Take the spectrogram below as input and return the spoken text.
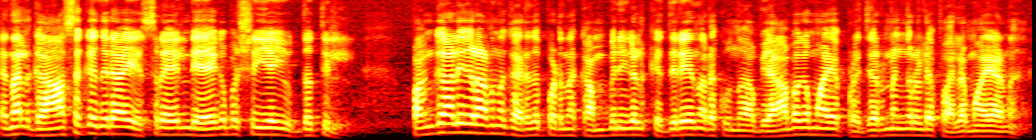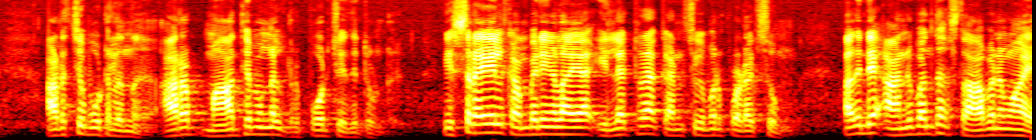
എന്നാൽ ഗാസക്കെതിരായ ഇസ്രായേലിന്റെ ഏകപക്ഷീയ യുദ്ധത്തിൽ പങ്കാളികളാണെന്ന് കരുതപ്പെടുന്ന കമ്പനികൾക്കെതിരെ നടക്കുന്ന വ്യാപകമായ പ്രചരണങ്ങളുടെ ഫലമായാണ് അടച്ചുപൂട്ടലെന്ന് അറബ് മാധ്യമങ്ങൾ റിപ്പോർട്ട് ചെയ്തിട്ടുണ്ട്. ഇസ്രായേൽ കമ്പനികളായ ഇലക്ട്ര കൺസ്യൂമർ പ്രൊഡക്ട്സും അതിന്റെ അനുബന്ധ സ്ഥാപനമായ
